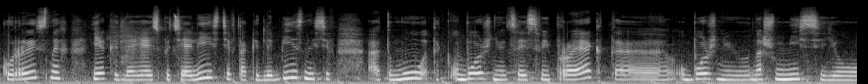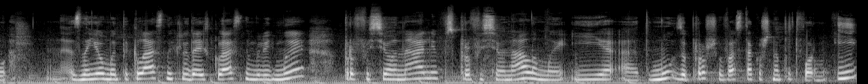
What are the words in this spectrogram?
корисних, як і для ai спеціалістів, так і для бізнесів. Е, Тому так обожнюю цей свій проект, е, обожнюю нашу місію знайомити класних людей з класними людьми, професіоналів з професіоналами. І тому запрошую вас також на платформу. І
